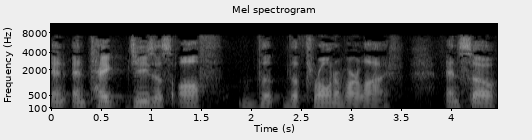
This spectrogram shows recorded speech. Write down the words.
and, and take Jesus off the, the throne of our life. And so,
